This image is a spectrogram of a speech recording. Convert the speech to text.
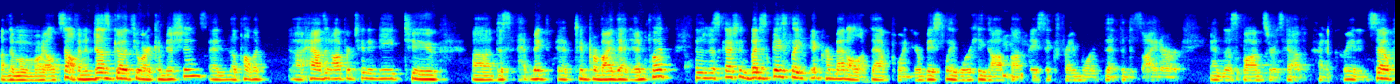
of the memorial itself. And it does go through our commissions, and the public uh, has an opportunity to uh, make to provide that input in the discussion. But it's basically incremental at that point. You're basically working off a basic framework that the designer and the sponsors have kind of created. So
